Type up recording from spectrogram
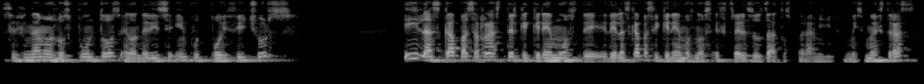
Seleccionamos los puntos en donde dice Input Point Features y las capas raster que queremos, de, las capas que queremos nos extraer esos datos para mis muestras.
